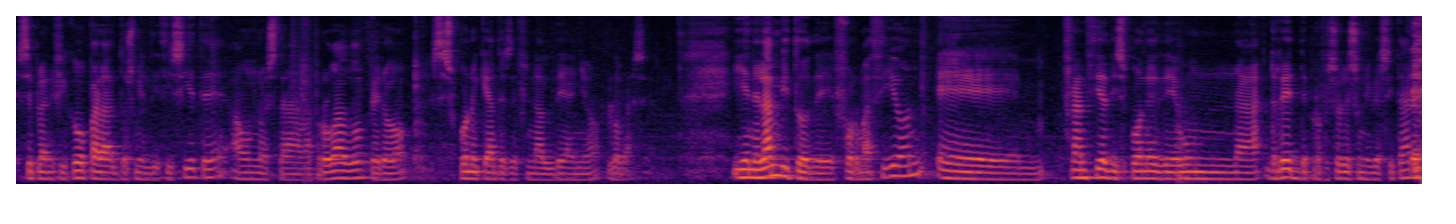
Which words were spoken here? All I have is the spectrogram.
se planificó para el 2017, aún no está aprobado, pero se supone que antes de final de año lo va a ser. Y en el ámbito de formación, eh, Francia dispone de una red de profesores universitarios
